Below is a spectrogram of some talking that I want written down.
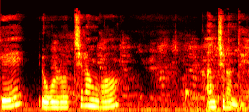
요게 요걸로 칠한 거 안 칠한데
